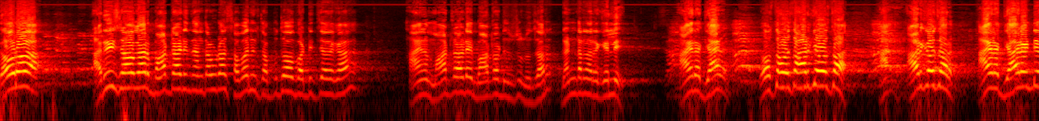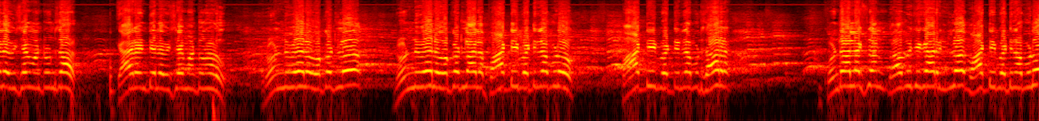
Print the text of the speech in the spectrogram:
గౌరవ హరీష్ రావు గారు మాట్లాడిందంతా కూడా సభని తప్పుతో పట్టించేదిగా. ఆయన మాట్లాడే మాట్లాడి చూస్తున్నాం సార్ గంటన్నరకి వెళ్ళి ఆయన గ్యార వస్తా వస్తా ఆడికే వస్తా. ఆడికే వస్తారు ఆయన గ్యారంటీల విషయం అంటుండు సార్. గ్యారంటీల విషయం అంటున్నాడు. రెండు వేల ఒకటిలో రెండు వేల ఒకటిలో ఆయన పార్టీ పెట్టినప్పుడు పార్టీ పెట్టినప్పుడు సార్ కొండా లక్ష్మణ్ బాబుజీ గారి ఇంట్లో పార్టీ పెట్టినప్పుడు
